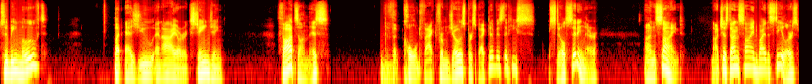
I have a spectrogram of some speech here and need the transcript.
to be moved. But as you and I are exchanging thoughts on this, the cold fact from Joe's perspective is that he's still sitting there unsigned. Not just unsigned by the Steelers,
